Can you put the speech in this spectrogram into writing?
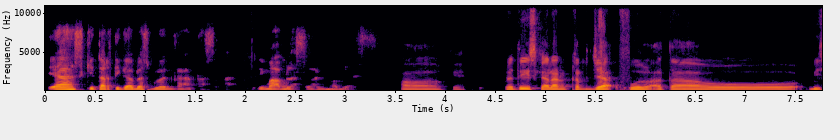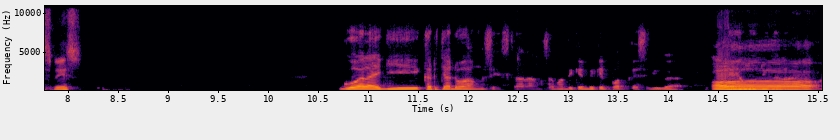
ya sekitar 13 bulan ke atas lah 15 lah 15 Oh, Oke. Berarti sekarang kerja full atau bisnis? Gue lagi kerja doang sih sekarang sama bikin-bikin podcast juga. Oh,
